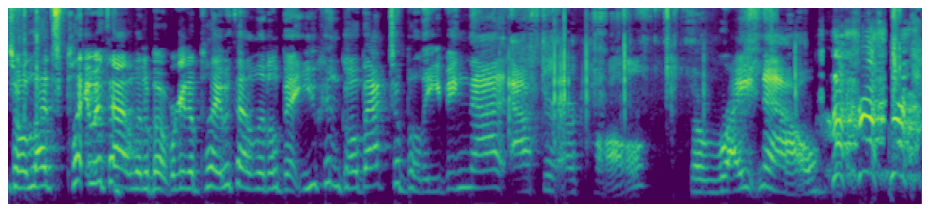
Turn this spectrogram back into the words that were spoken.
So let's play with that a little bit. We're going to play with that a little bit. You can go back to believing that after our call. But right now,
